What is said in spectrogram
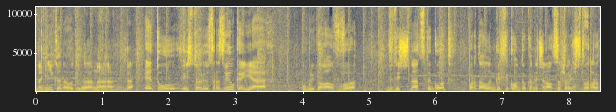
На Никонова туда, на. нужно. Да. Эту историю с развилкой я публиковал в 2016 год. Портал Инграфикон только начинал сотрудничество. то-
